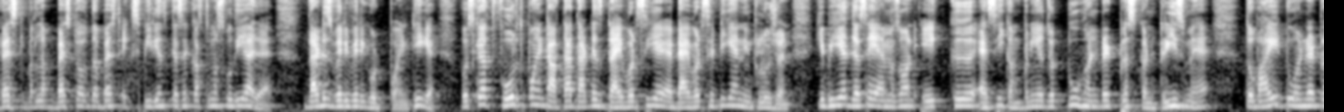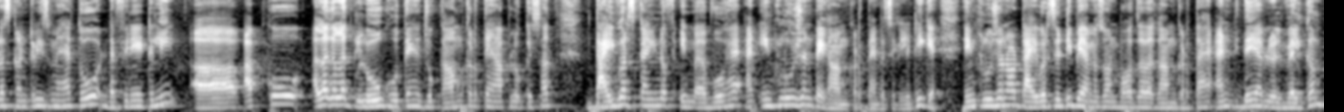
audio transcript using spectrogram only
best मतलब best of the best experience कैसे कस्टमर्स को दिया जाए। That is very very good point ठीक है? उसके बाद फोर्थ पॉइंट आता है that is diverse diversity and inclusion कि भैया जैसे अमेजोन एक ऐसी कंपनी है जो 200 प्लस कंट्रीज़ में है तो भाई 200 प्लस कंट्रीज़ में है तो डेफिनेटली आपको अलग अलग लोग होते हैं जो काम करते हैं आप लोग के साथ डाइवर्स काइंड ऑफ़ वो है एंड इंक्लूजन पे काम करते हैं बेसिकली ठीक है? इंक्लूजन और डाइवर्सिटी पे अमेजोन बहुत ज़्यादा काम करता है and they welcome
